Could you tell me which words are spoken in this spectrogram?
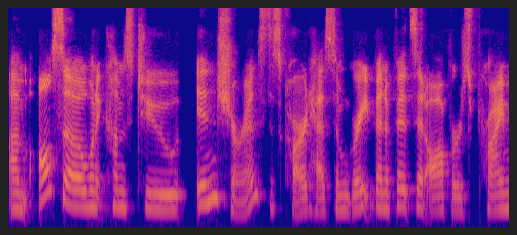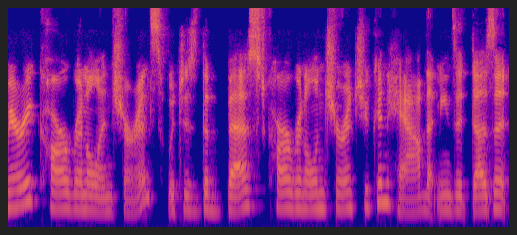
um, also, when it comes to insurance, this card has some great benefits. It offers primary car rental insurance, which is the best car rental insurance you can have. That means it doesn't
